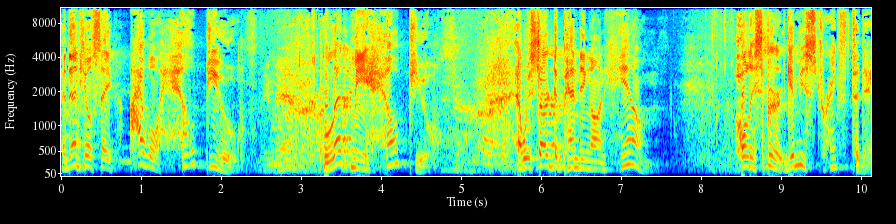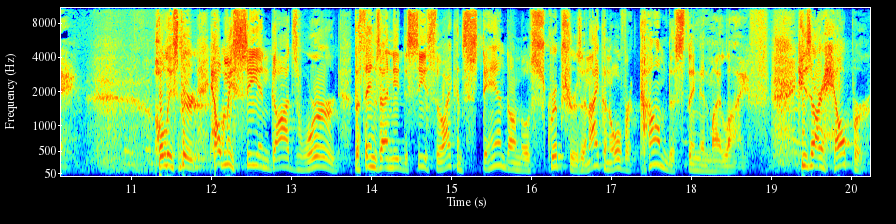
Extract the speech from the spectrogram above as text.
and then he'll say, I will help you. Amen. Let me help you. And we start depending on Him. Holy Spirit, give me strength today. Holy Spirit, help me see in God's Word the things I need to see so I can stand on those scriptures and I can overcome this thing in my life. He's our helper.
